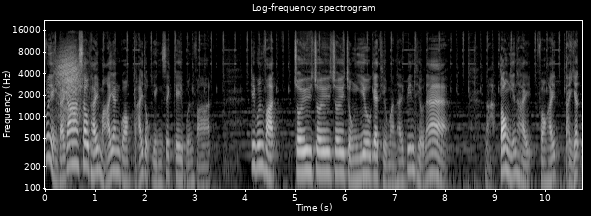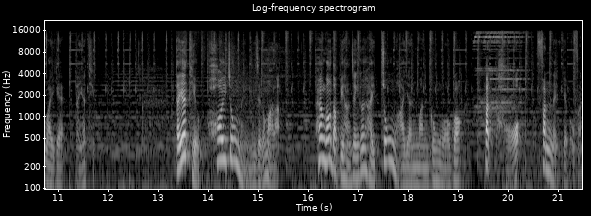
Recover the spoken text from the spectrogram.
歡迎大家收睇馬恩國解讀認識基本法。基本法最最最重要嘅條文係邊條呢？嗱，當然係放喺第一位嘅第一條。第一條開宗明義就咁話啦，香港特別行政區係中華人民共和國不可分離嘅部分。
